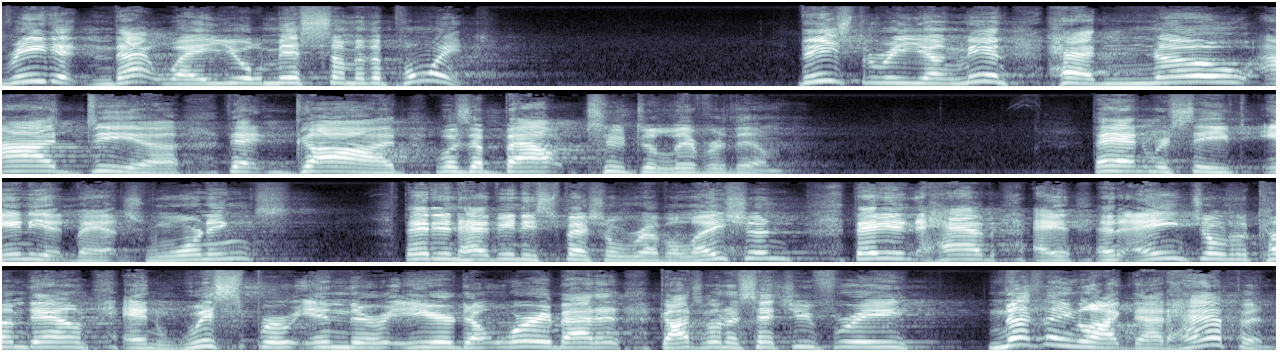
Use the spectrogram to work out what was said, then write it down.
read it in that way, you'll miss some of the point. These three young men had no idea that God was about to deliver them. They hadn't received any advance warnings. They didn't have any special revelation. They didn't have a, an angel to come down and whisper in their ear, Don't worry about it, God's going to set you free. Nothing like that happened.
